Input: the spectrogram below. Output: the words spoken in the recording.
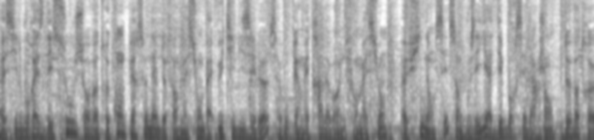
Euh, s'il vous reste des sous sur votre compte personnel de formation, bah, utilisez-le ça vous permettra d'avoir une formation euh, financée sans que vous ayez à débourser d'argent de votre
